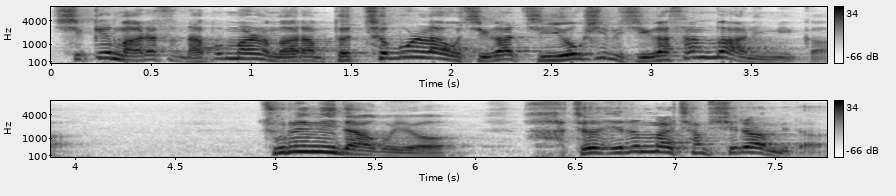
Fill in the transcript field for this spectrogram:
쉽게 말해서 나쁜 말로 말하면 더 쳐보려고 지가 지 욕심이 지가 산 거 아닙니까? 주린이다고요. 아, 저는 이런 말 참 싫어합니다.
